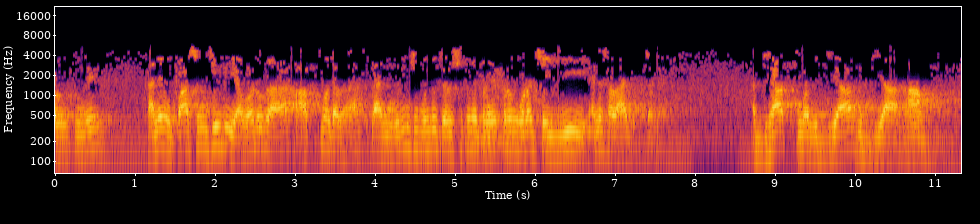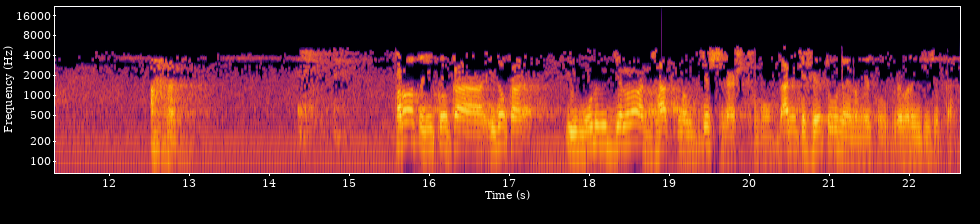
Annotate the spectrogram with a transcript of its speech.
కలుగుతుంది. కానీ ఉపాసించేది ఎవడుగా ఆత్మ కదా. దాని గురించి ముందు తెలుసుకునే ప్రయత్నం కూడా చెయ్యి అని సలహా చెప్తాడు. అధ్యాత్మ విద్య విద్యానాం. తర్వాత ఇంకొక ఇదొక ఈ మూడు విద్యల్లో అధ్యాత్మ విద్య శ్రేష్టము. దానికి హేతువు నేను మీకు వివరించి చెప్తాను.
